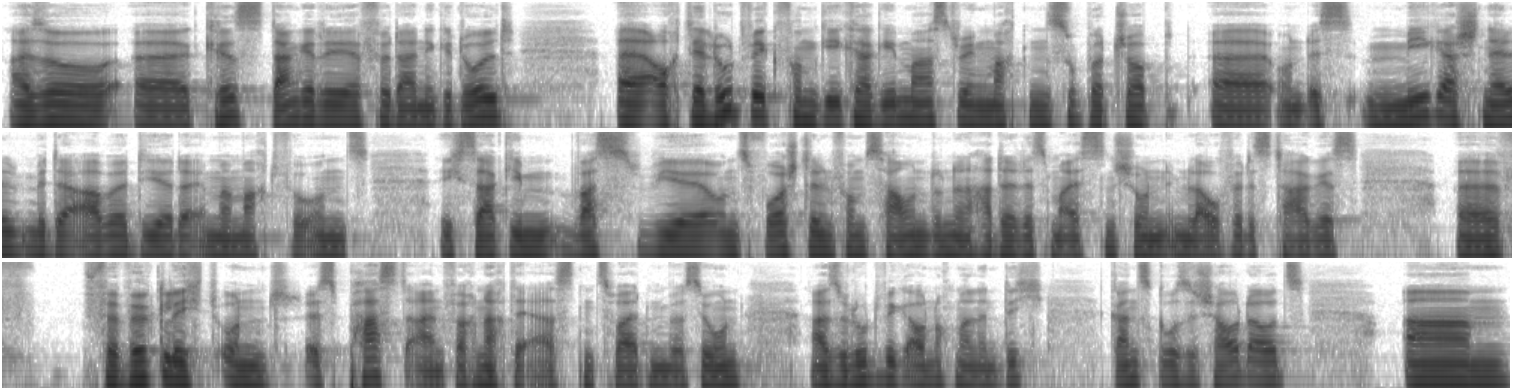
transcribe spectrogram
Also äh, Chris, danke dir für deine Geduld. Äh, auch der Ludwig vom GKG Mastering macht einen super Job äh, und ist mega schnell mit der Arbeit, die er da immer macht für uns. Ich sage ihm, was wir uns vorstellen vom Sound und dann hat er das meistens schon im Laufe des Tages äh, verwirklicht und es passt einfach nach der ersten, zweiten Version. Also Ludwig, auch nochmal an dich. Ganz große Shoutouts. Ähm,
